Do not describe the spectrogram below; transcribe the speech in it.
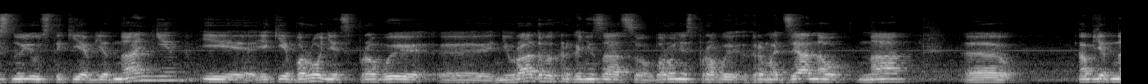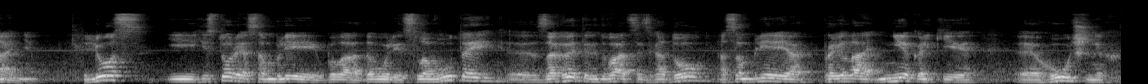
існуюць такія аб'яднанні і якія бароняць правы э, неўрадавых арганізацыяў, бароняць правы грамадзянаў на э, аб'яднанне. Лёс і гісторыя асамблеі была даволі славутай. За гэтых 20 гадоў асамблея правяла некалькі гучных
